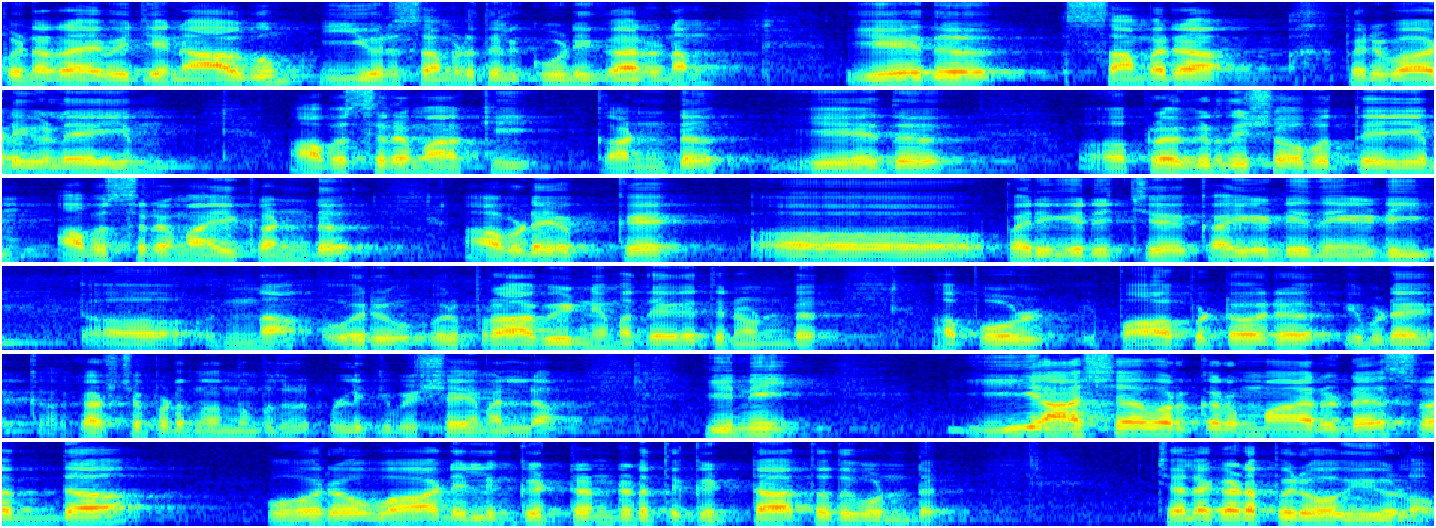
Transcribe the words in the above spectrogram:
പിണറായി വിജയൻ ആകും ഈ ഒരു സമരത്തിൽ കൂടി. കാരണം ഏത് സമര പരിപാടികളെയും അവസരമാക്കി കണ്ട് ഏത് പ്രകൃതിക്ഷോഭത്തെയും അവസരമായി കണ്ട് അവിടെയൊക്കെ പരിഹരിച്ച് കൈയടി നേടി എന്ന ഒരു ഒരു പ്രാവീണ്യം അദ്ദേഹത്തിനുണ്ട്. അപ്പോൾ പാവപ്പെട്ടവർ ഇവിടെ കഷ്ടപ്പെടുന്നൊന്നും പുള്ളിക്ക് വിഷയമല്ല. ഇനി ഈ ആശാ വർക്കർമാരുടെ ശ്രദ്ധ ഓരോ വാർഡിലും കിട്ടേണ്ടടുത്ത് കിട്ടാത്തത് കൊണ്ട് ചില കിടപ്പ് രോഗികളോ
